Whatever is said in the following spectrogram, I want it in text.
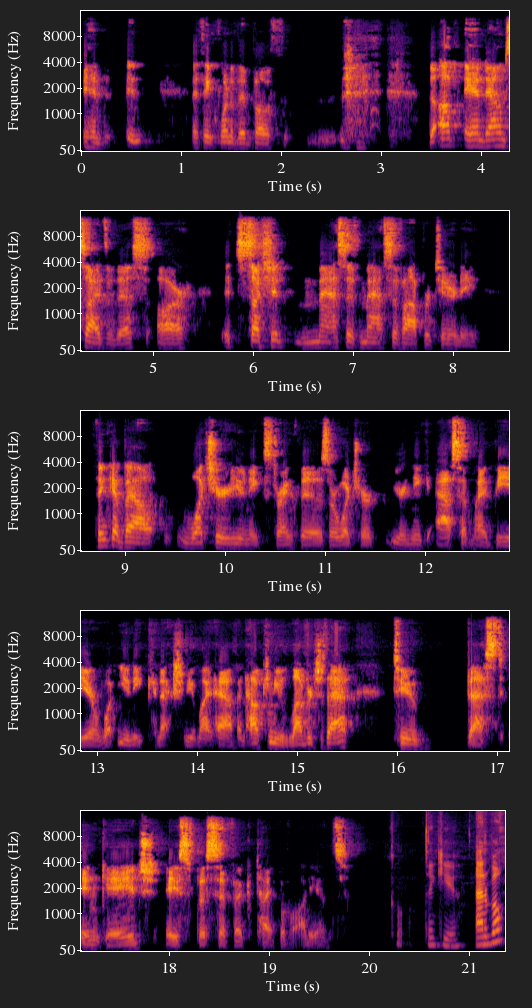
and, and I think one of the both the up and downsides of this are it's such a massive, massive opportunity. Think about what your unique strength is, or what your, your unique asset might be, or what unique connection you might have, and how can you leverage that to best engage a specific type of audience. Cool. Thank you. Anabel?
